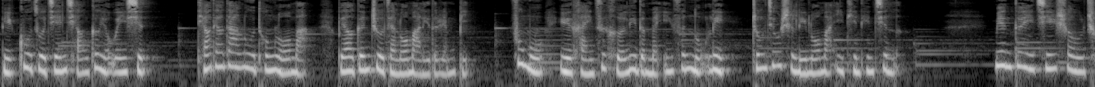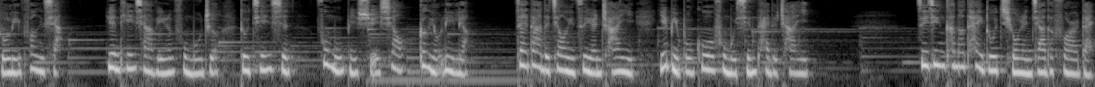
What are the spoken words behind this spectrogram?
比故作坚强更有威信。条条大路通罗马，不要跟住在罗马里的人比。父母与孩子合力的每一分努力，终究是离罗马一天天近了。面对、接受、处理、放下，愿天下为人父母者都坚信，父母比学校更有力量。再大的教育资源差异，也比不过父母心态的差异。最近看到太多穷人家的富二代。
